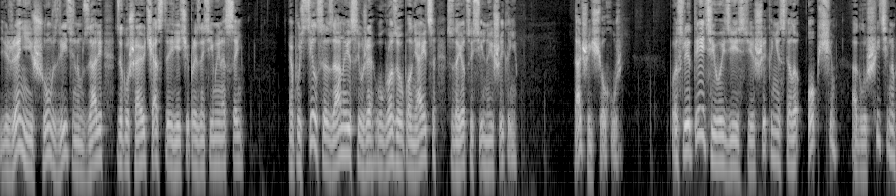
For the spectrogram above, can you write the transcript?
Движение и шум в зрительном зале заглушают частые речи, произносимые на сцене. Опустился занавес, и уже угроза выполняется, создается сильное шиканье. Дальше еще хуже. После третьего действия шиканье стало общим, оглушительным,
